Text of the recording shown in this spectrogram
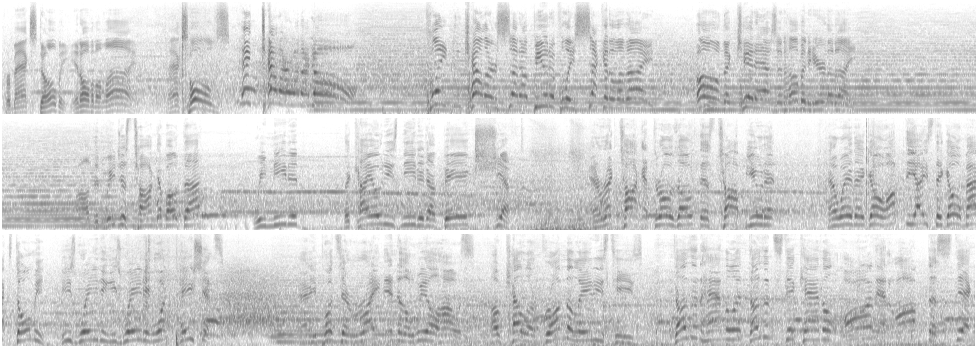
for Max Domi. In over the line. Max holds. And Keller with a goal! Clayton Keller set up beautifully. Second of the night. Oh, the kid has it humming here tonight. Well, did we just talk about that? We needed, the Coyotes needed a big shift. And Rick Tocchet throws out this top unit. And away they go. Up the ice they go. Max Domi. He's waiting. He's waiting. What patience. And he puts it right into the wheelhouse of Keller from the ladies' tees. Doesn't handle it, doesn't stick handle, on and off the stick.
